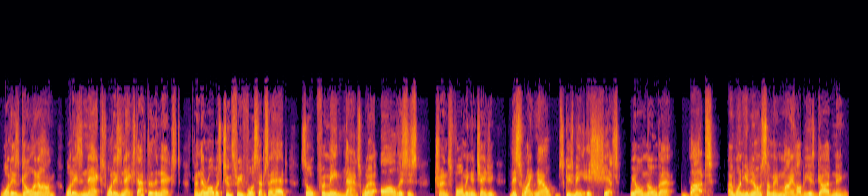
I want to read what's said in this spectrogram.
what is going on. What is next? What is next after the next? And they're always two, three, four steps ahead. So for me, that's where all this is transforming and changing. This right now, excuse me, is shit. We all know that. But I want you to know something. My hobby is gardening.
